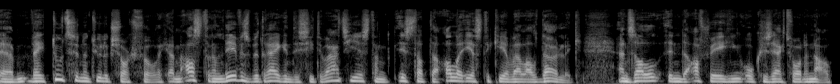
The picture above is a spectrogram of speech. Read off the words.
Um, wij toetsen natuurlijk zorgvuldig. En als er een levensbedreigende situatie is... dan is dat de allereerste keer wel al duidelijk. En zal in de afweging ook gezegd worden... nou,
